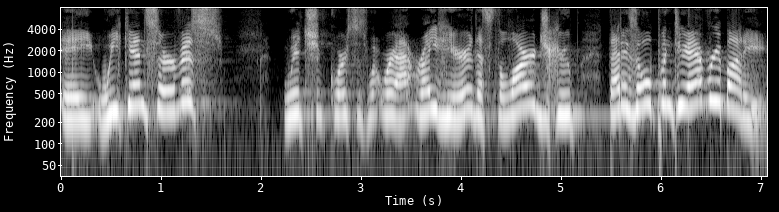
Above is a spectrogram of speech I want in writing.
a weekend service, which, of course, is what we're at right here. That's the large group that is open to everybody.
